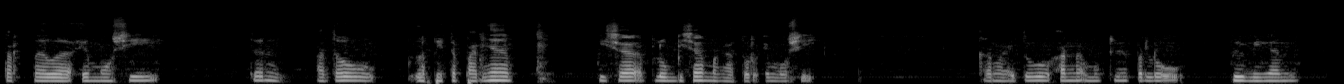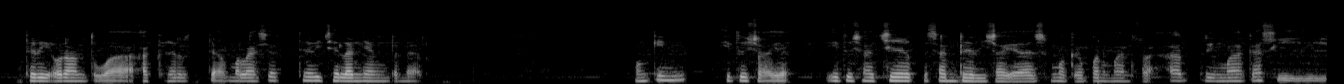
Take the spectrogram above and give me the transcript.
terbawa emosi dan atau lebih tepatnya bisa belum bisa mengatur emosi. Karena itu anak muda perlu bimbingan dari orang tua agar tidak meleset dari jalan yang benar. Mungkin itu saya itu saja pesan dari saya. Semoga bermanfaat. Terima kasih.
